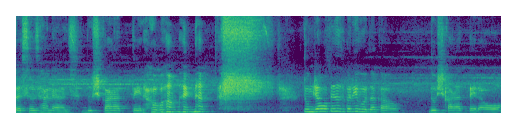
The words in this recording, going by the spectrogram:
तसं झालं आज दुष्काळात तेरावा महिना. तुमच्या बाबतीत असं कधी होतं का हो? दुष्काळात तेरावं.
